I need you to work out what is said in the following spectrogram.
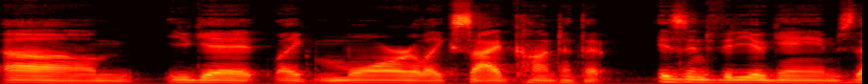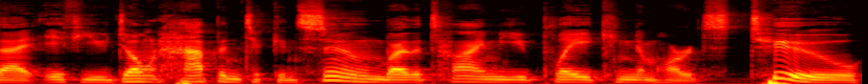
Um, you get like more like side content that isn't video games that if you don't happen to consume by the time you play Kingdom Hearts 2,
